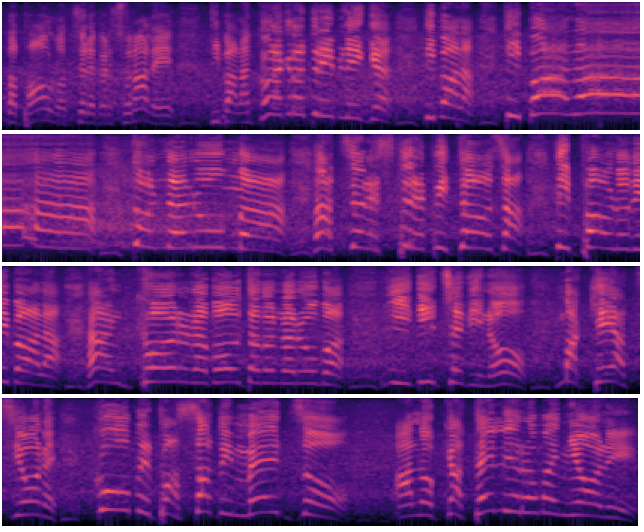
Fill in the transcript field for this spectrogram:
Va Paolo, azione personale. Di Bala ancora gran dribbling. Di Bala, Di Bala Donnarumma! Azione strepitosa di Paolo Di Bala ancora una volta Donnarumma gli dice di no. Ma che azione! Come passato in mezzo a Locatelli Romagnoli.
